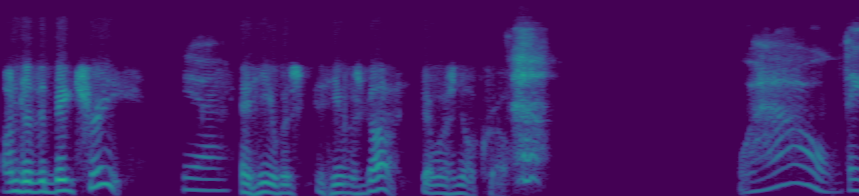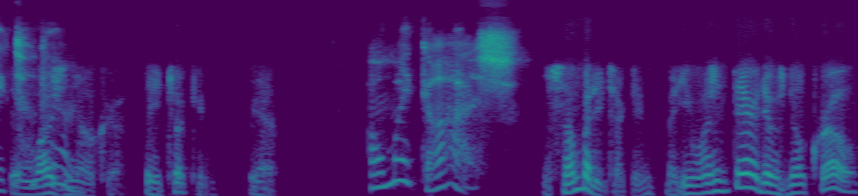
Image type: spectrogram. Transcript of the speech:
under the big tree, Yeah. and he was he was gone. There was no crow. Wow, they There took was him. no crow. They took him. Yeah, Oh my gosh. somebody took him, but he wasn't there. There was no crow.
